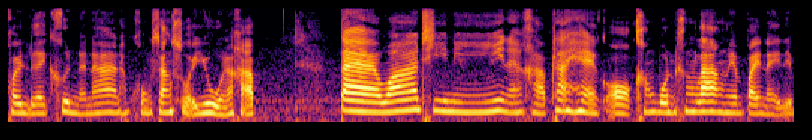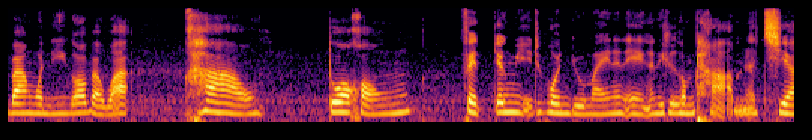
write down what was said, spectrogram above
ค่อยๆเลื้อยขึ้นนะนะทำโครงสร้างสวยอยู่นะครับ แต่ว่าทีนี้นะครับ ถ้าแหกออกข้างบนข้างล่างเนี่ยไปไหนได้บ้างวันนี้ก็แบบว่าข่าวตัวของเฟดยังมีอิทธิพลอยู่ไหมนั่นเอง อันนี้คือคำถามนะเชีย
